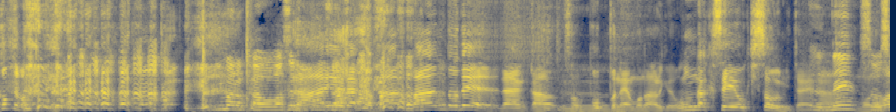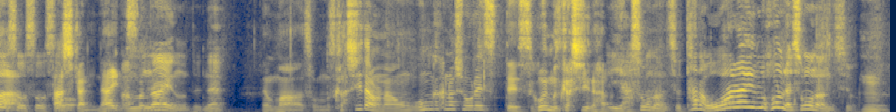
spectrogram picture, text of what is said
撮ってます。今の顔忘れてくああいう。なんかバ バンドでなんかそうポップなものあるけど音楽性を競うみたいなもね、のそうそうそう確かにないですね。あんまないのでね。でもまあそう難しいだろうな音音楽の賞レースってすごい難しいな。いや、そうなんですよ。ただ、お笑いも本来そうなんですよ。うん、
